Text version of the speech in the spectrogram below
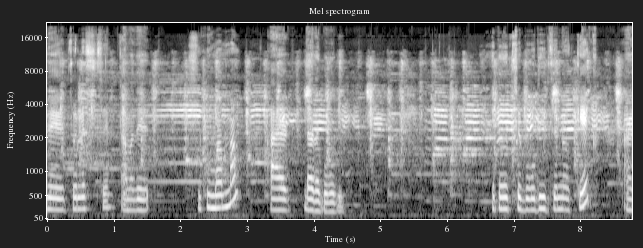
যে চলে এসছে আমাদের শিশু মাম্মা আর দাদা বৌদি। এটা হচ্ছে বৌদির জন্য কেক আর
